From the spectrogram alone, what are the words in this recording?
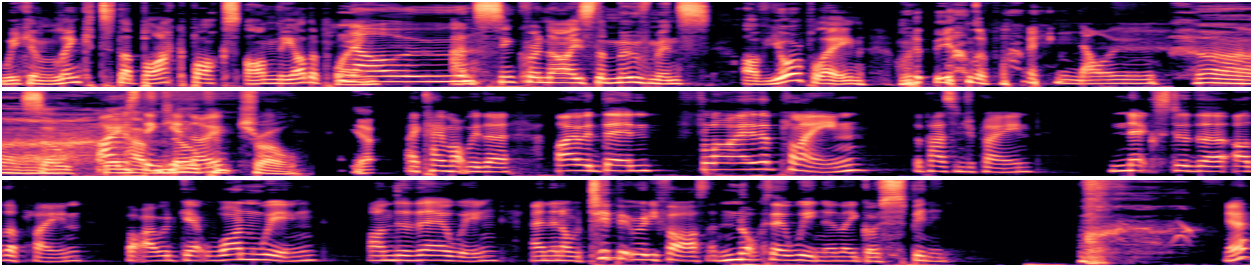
we can link to the black box on the other plane No. and synchronize the movements of your plane with the other plane. no. So I was have thinking, no though- control. Yep. I came up with a. I would then fly the plane, the passenger plane, next to the other plane, but I would get one wing under their wing, and then I would tip it really fast and knock their wing, and they go spinning. yeah,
